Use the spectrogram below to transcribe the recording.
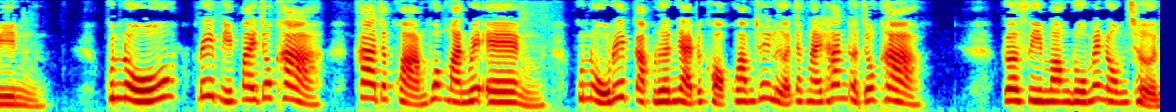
มิน คุณหนู รีบหนีไปเจ้าค่ะข้าจะขวางพวกมันไว้เอง คุณหนูรีบกลับเรือนใหญ่ไปขอความช่วยเหลือจากนายท่านเถอะเจ้าค่ะ เกอร์ซีมองดูแม่นมเฉิน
